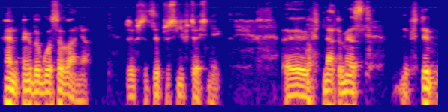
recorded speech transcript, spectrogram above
chętnych do głosowania, że wszyscy przyszli wcześniej. Natomiast w tym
